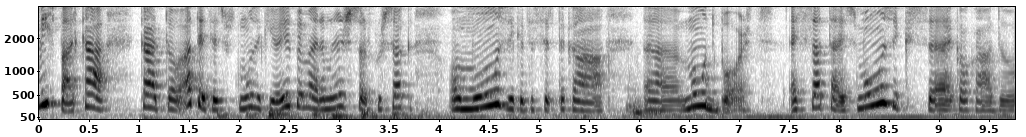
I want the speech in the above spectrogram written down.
vispār, kā, kā to attiecies pret mūziku. Jo ir, piemēram, režisori, kurš saka, un mūzika tas ir kā uh, moodboards. Es sataisu mūzikas uh, kaut kādu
